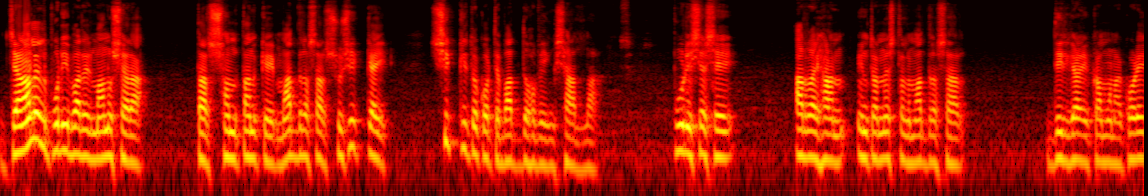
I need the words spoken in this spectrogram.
জেনারেল পরিবারের মানুষেরা, তার সন্তানকে মাদ্রাসার সুশিক্ষায় শিক্ষিত করতে বাধ্য হবে ইনশাআল্লাহ। পরিশেষে আর রায়হান ইন্টারন্যাশনাল মাদ্রাসার দীর্ঘায়ু কামনা করে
